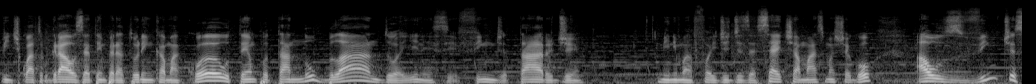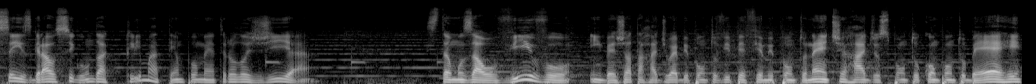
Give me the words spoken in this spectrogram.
24 graus é a temperatura em Camacuã, o tempo tá nublado aí nesse fim de tarde. Mínima foi de 17, a máxima chegou aos 26 graus, segundo a Clima Tempo Meteorologia. Estamos ao vivo em bjradioweb.vipfm.net, radios.com.br,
